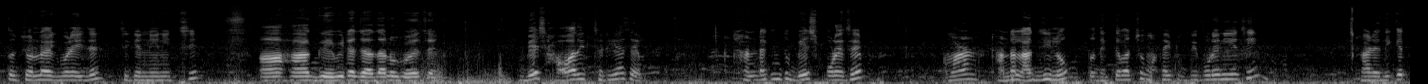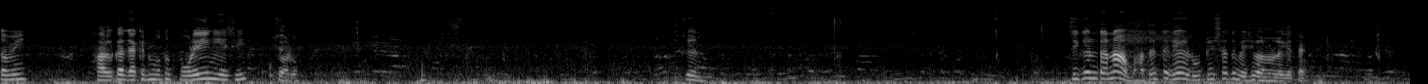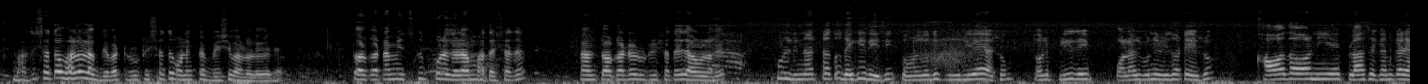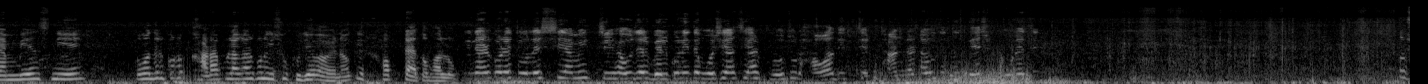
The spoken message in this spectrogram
তো চলো একবার এই যে চিকেন নিয়ে নিচ্ছি। আহা গ্রেভিটা যা দারুণ হয়েছে। বেশ হাওয়া দিচ্ছে, ঠিক আছে? ঠান্ডা কিন্তু বেশ পড়েছে। আমার ঠান্ডা লাগছিল, তো দেখতে পাচ্ছ মাথায় টুপি পরে নিয়েছি। আর এদিকে তো আমি হালকা জ্যাকেট মতো পরেই নিয়েছি। চলো। চিকেন চিকেনটা না, ভাতের থেকে রুটির সাথে বেশি ভালো লেগেছে। ভাতের সাথেও ভালো লাগছে বাট রুটির সাথে অনেকটা বেশি ভালো লেগেছে। তরকাটা আমি স্কিপ করে গেলাম ভাতের সাথে কারণ তরকাটা রুটির সাথেই দারুণ লাগে। ফুল ডিনারটা তো দেখিয়ে দিয়েছি তোমরা যদি পুরুলিয়ায় আসো তাহলে প্লিজ এই পলাশবনি রিসর্টে এসো। খাওয়া দাওয়া নিয়ে প্লাস এখানকার অ্যাম্বিয়েন্স নিয়ে তোমাদের কোনো খারাপ লাগার কোনো ইস্যু খুঁজে পাবে না ওকে সবটা এত ভালো। ডিনার করে চলে এসেছি আমি ট্রি হাউসের বেলকনিতে বসে আছি আর প্রচুর হাওয়া দিচ্ছে ঠান্ডাটাও কিন্তু বেশ পড়েছে।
